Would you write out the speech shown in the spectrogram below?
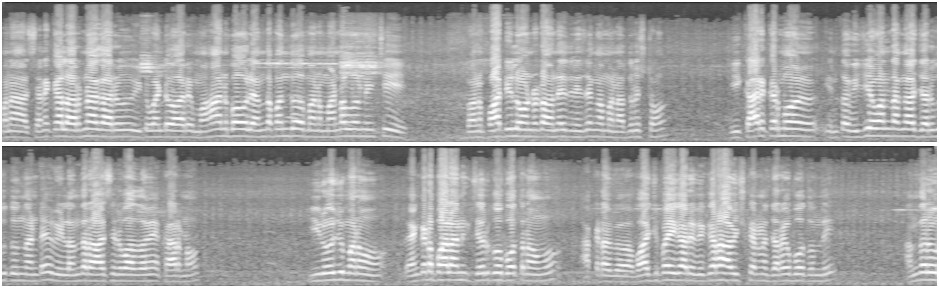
మన శనకాల అరుణ గారు ఇటువంటి వారి మహానుభావులు ఎంతమందో మన మండలం నుంచి మన పార్టీలో ఉండటం అనేది నిజంగా మన అదృష్టం. ఈ కార్యక్రమం ఇంత విజయవంతంగా జరుగుతుందంటే వీళ్ళందరూ ఆశీర్వాదమే కారణం. ఈరోజు మనం వెంకటపాలానికి చేరుకోబోతున్నాము. అక్కడ వాజ్పేయి గారి విగ్రహ ఆవిష్కరణ జరగబోతుంది. అందరూ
